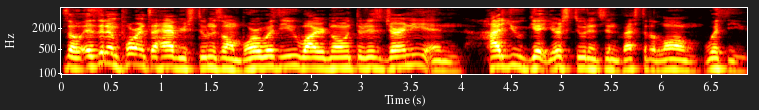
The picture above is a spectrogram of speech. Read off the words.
so, is it important to have your students on board with you while you're going through this journey? And how do you get your students invested along with you?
